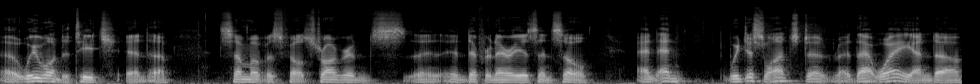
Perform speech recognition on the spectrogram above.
to uh, we wanted to teach, and uh, some of us felt stronger in uh, in different areas, and so, and and we just launched uh, that way, and. Uh,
